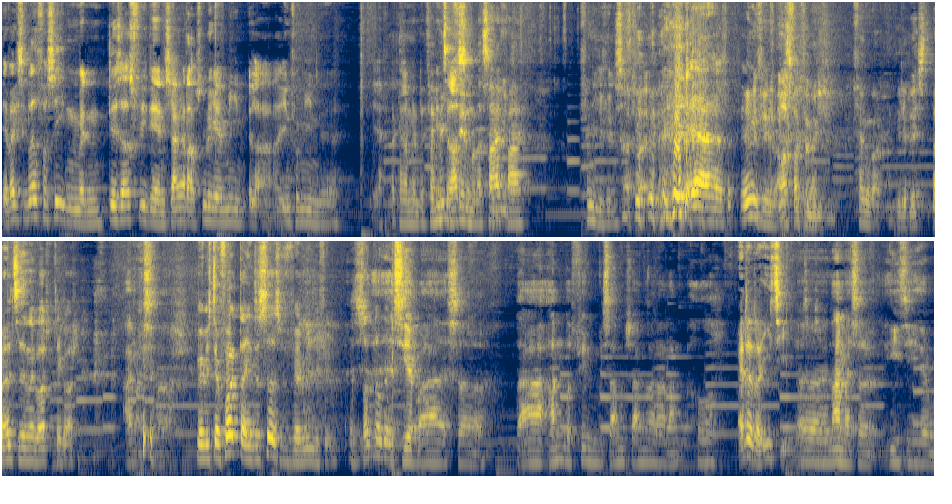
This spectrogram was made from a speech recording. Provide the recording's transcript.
jeg var ikke så glad for at se den, men det er så også fordi, det er en genre, der absolut ikke er min, eller inden for min, øh, ja, hvad kalder man det? Familiefilm eller sci-fi? Familiefilm. ja, familiefilm er også For for familie. Fandme godt. Det er det bedste. Og altid er godt, det er godt. Ej, men altså, Men hvis det er folk, der interesserer sig for familiefilm, altså sådan okay. jeg siger bare, altså, der er andre film i samme genre, der er langt bedre. Er det der E.T.? Øh, nej, men altså, E.T. det er jo,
